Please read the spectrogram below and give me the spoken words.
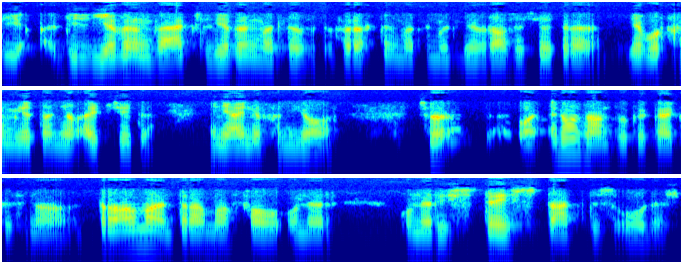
die die lewering werkslewering wat hulle verrigting wat hulle moet lewer. Daar's 'n sekere jy word gemeet aan jou uitsette aan die einde van die jaar. So in ons handboeke kyk ons na trauma en trauma val onder onder die stresstatusorders.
